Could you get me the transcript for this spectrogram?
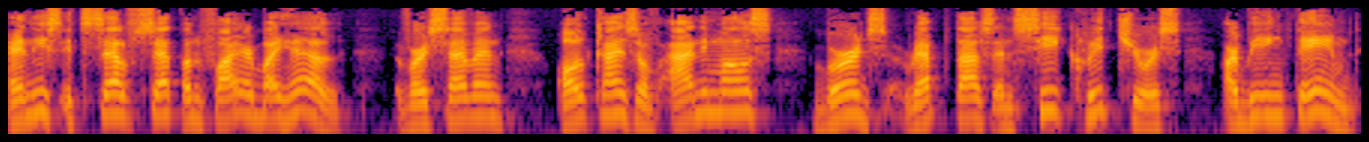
and is itself set on fire by hell. Verse 7 All kinds of animals, birds, reptiles, and sea creatures are being tamed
